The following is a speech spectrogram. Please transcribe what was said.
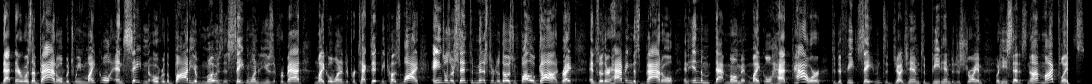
that there was a battle between Michael and Satan over the body of Moses. Satan wanted to use it for bad, Michael wanted to protect it because why? Angels are sent to minister to those who follow God, right? And so they're having this battle, and in the, that moment, Michael had power to defeat Satan, to judge him, to beat him, to destroy him, but he said, It's not my place,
